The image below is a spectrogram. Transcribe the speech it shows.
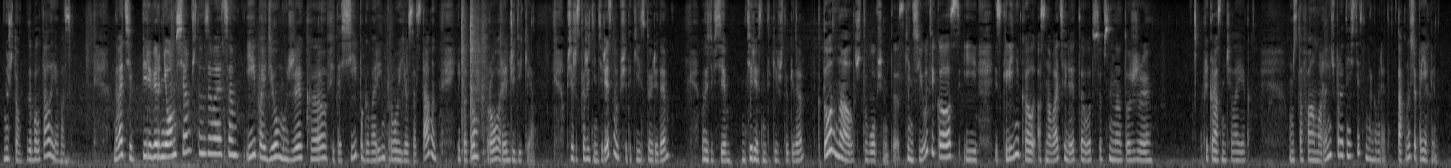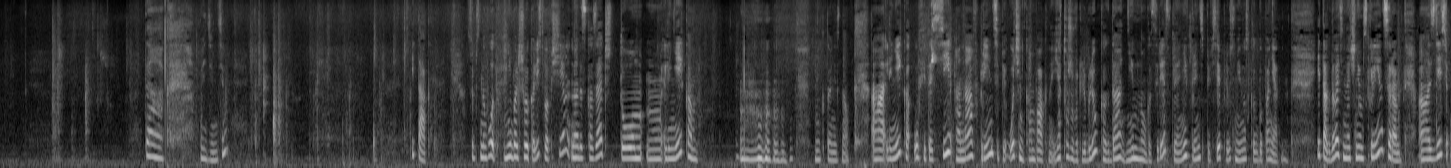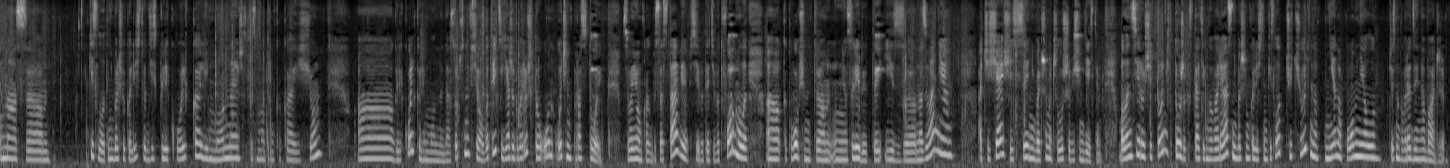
Ну что, заболтала я вас? Давайте перевернемся, что называется, и пойдем уже к фитоси, поговорим про ее составы и потом про Реджи Дике. Вообще расскажите, интересно вообще такие истории, да? Вот эти все интересные такие штуки, да? Кто знал, что, в общем-то, SkinCeuticals и из Clinical основатель это вот, собственно, тоже прекрасный человек. Мустафа Амар. Они же про это, естественно, говорят. Так, ну все, поехали. Так, пойдемте. Итак, собственно, вот небольшое количество. Вообще, надо сказать, что линейка Никто не знал. А, линейка у Фитоси, она, в принципе, очень компактная. Я тоже вот люблю, когда немного средств, и они, в принципе, все плюс-минус как бы понятны. Итак, давайте начнем с клинсера. А, здесь у нас а, кислоты, небольшое количество. Здесь гликолька, лимонная. Сейчас посмотрим, какая еще а, гликолька лимонная, да, собственно, все. Вот видите, я же говорю, что он очень простой в своем как бы составе, все вот эти вот формулы, а, как, в общем-то, следует из названия, очищающий с небольшим отшелушивающим действием. Балансирующий тоник тоже, кстати говоря, с небольшим количеством кислот чуть-чуть мне напомнил, честно говоря, Зайнабаджи.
